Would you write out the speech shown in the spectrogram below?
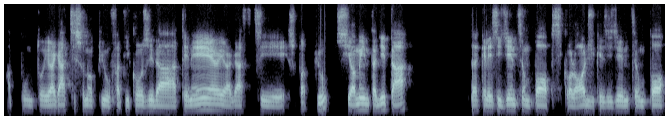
appunto i ragazzi sono più faticosi da tenere, i ragazzi più si aumenta di età perché le esigenze un po' psicologiche, esigenze un po'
